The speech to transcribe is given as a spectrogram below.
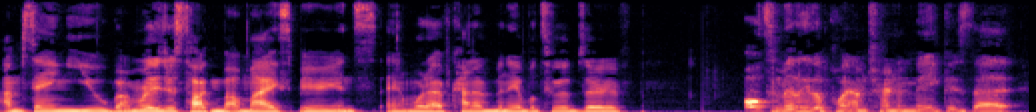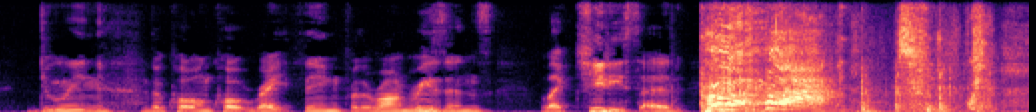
i'm saying you but i'm really just talking about my experience and what i've kind of been able to observe. Ultimately the point i'm trying to make is that doing the quote unquote right thing for the wrong reasons like Chidi said,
